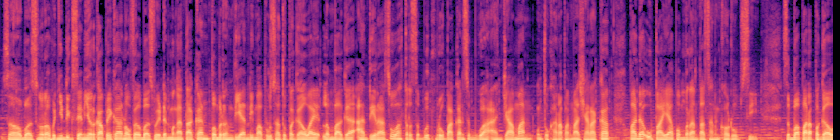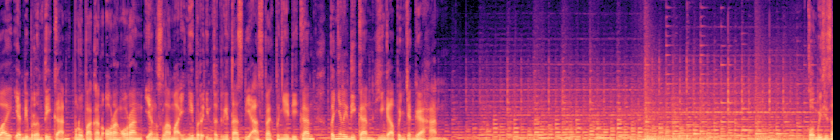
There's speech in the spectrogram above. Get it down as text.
Sahabat Sonora penyidik senior KPK Novel Baswedan mengatakan pemberhentian 51 pegawai lembaga anti rasuah tersebut merupakan sebuah ancaman untuk harapan masyarakat pada upaya pemberantasan korupsi. Sebab para pegawai yang diberhentikan merupakan orang-orang yang selama ini berintegritas di aspek penyidikan, penyelidikan hingga pencegahan. Komisi 1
